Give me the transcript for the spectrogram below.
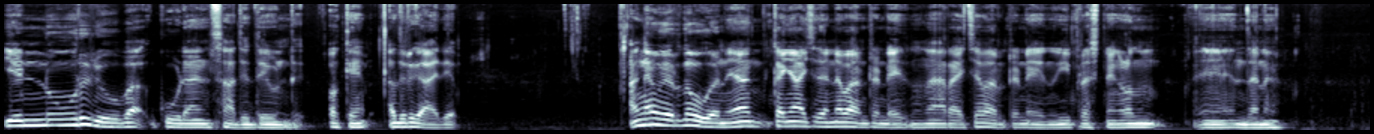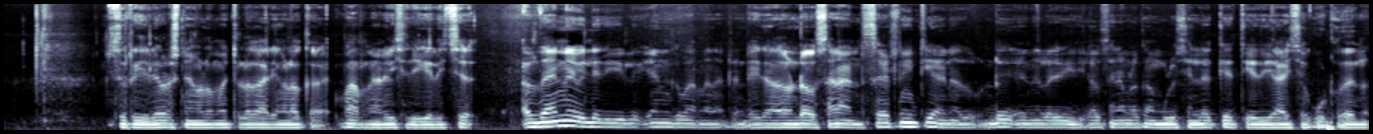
എണ്ണൂറ് രൂപ കൂടാൻ സാധ്യതയുണ്ട്. ഓക്കെ? അതൊരു കാര്യം. അങ്ങനെ ഉയർന്നു പോവുകയാണ്. ഞാൻ കഴിഞ്ഞ ആഴ്ച തന്നെ പറഞ്ഞിട്ടുണ്ടായിരുന്നു ഞായറാഴ്ച പറഞ്ഞിട്ടുണ്ടായിരുന്നു ഈ പ്രശ്നങ്ങളൊന്നും എന്താണ് ചെറിയ പ്രശ്നങ്ങളും മറ്റുള്ള കാര്യങ്ങളൊക്കെ പറഞ്ഞാൽ വിശദീകരിച്ച് അത് തന്നെ വലിയ രീതിയിൽ ഞങ്ങൾക്ക് പറഞ്ഞു തന്നിട്ടുണ്ടായിരുന്നു. അതുകൊണ്ട് അവസാനം അൺസർട്ടനിറ്റിയാണ് അതുകൊണ്ട് എന്നുള്ള രീതിയിൽ അവസാനം നമ്മൾ കൺക്ലൂഷനിലേക്ക് എത്തിയത് ഈ ആഴ്ച കൂടുതലെന്ന്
